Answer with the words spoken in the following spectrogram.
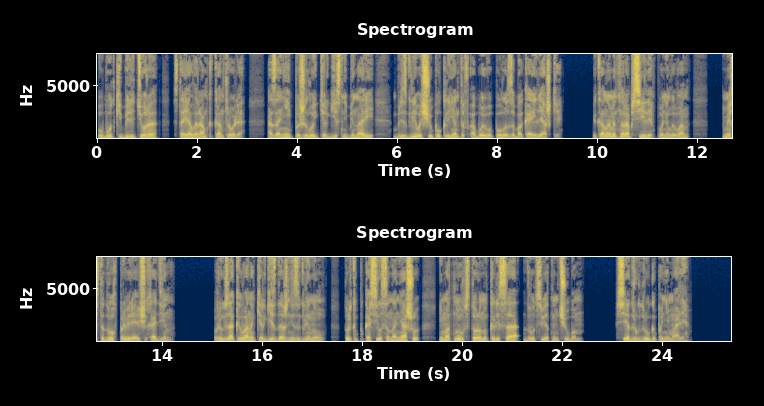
У будки билетера стояла рамка контроля, а за ней пожилой киргиз-небинарий брезгливо щупал клиентов обоего пола за бока и ляжки. «Экономят на рабсиле», — понял Иван. Вместо двух проверяющих один. В рюкзак Ивана киргиз даже не заглянул, только покосился на няшу и мотнул в сторону колеса двуцветным чубом. Все друг друга понимали.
